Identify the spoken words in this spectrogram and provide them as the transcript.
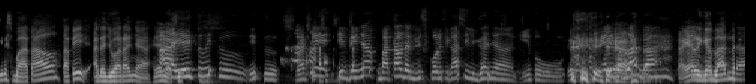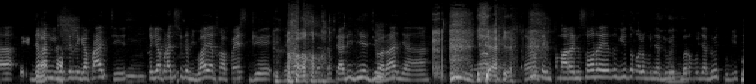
Inggris batal tapi ada juaranya. Ya nggak ah, ya itu itu itu. Berarti intinya batal dan diskualifikasi liganya gitu. Kayak Liga Iya. Belanda. Kayak Liga Belanda. Jangan Belanda. ngikutin Liga Prancis. Liga Prancis sudah dibayar sama PSG. Jadi sudah terjadi dia juaranya. Iya iya. Emang tim kemarin sore itu gitu kalau punya duit baru punya duit begitu.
